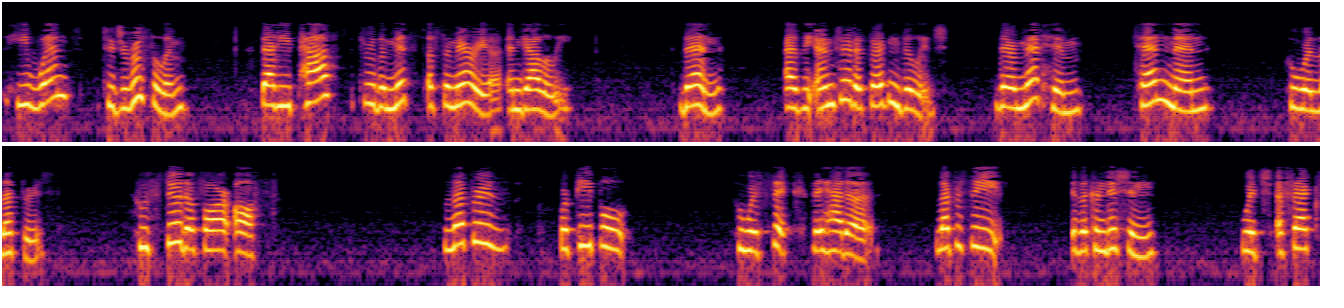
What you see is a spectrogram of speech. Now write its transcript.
he went to Jerusalem, that he passed through the midst of Samaria and Galilee. Then, as he entered a certain village, there met him ten men who were lepers, who stood afar off. Lepers were people who were sick. They had a, leprosy is a condition which affects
